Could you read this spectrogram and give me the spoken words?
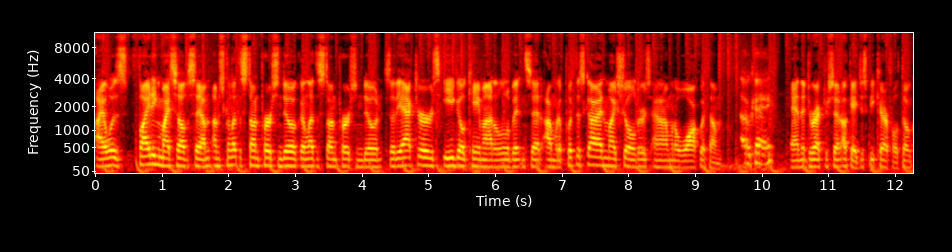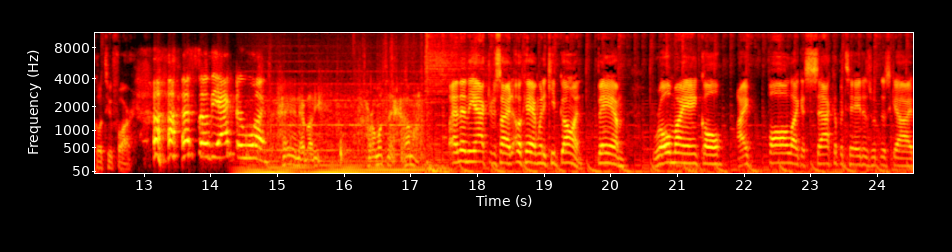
I was fighting myself to say, I'm, I'm just gonna let the stunt person do it, gonna let the stunt person do it. So the actor's ego came out a little bit and said, I'm gonna put this guy on my shoulders and I'm gonna walk with him. Okay. And the director said, okay, just be careful, don't go too far. so the actor won. Hang in there, buddy. We're almost there. Come on. And then the actor decided, okay, I'm gonna keep going. Bam, roll my ankle. I fall like a sack of potatoes with this guy.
